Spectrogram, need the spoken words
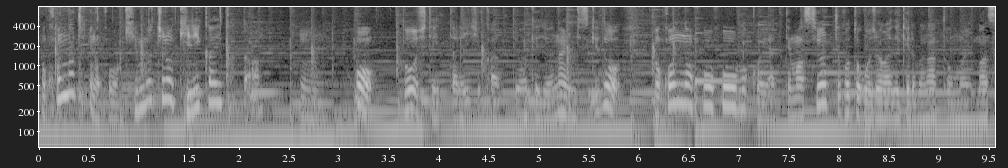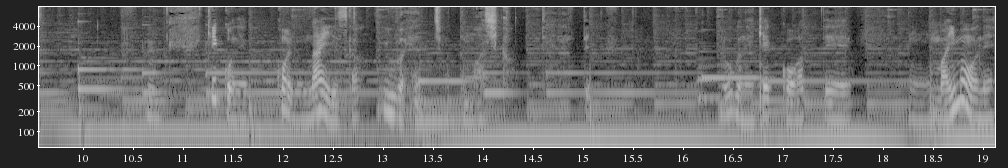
こんな時のこう気持ちの切り替え方、うん、をどうしていったらいいかってわけではないんですけど、まあ、こんな方法を僕はやってますよってことをご紹介できればなと思います、うん、結構ねこういうのないですか？うわやっちまったマジか。みたいになって。僕ね結構あってうん、まあ今はね、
